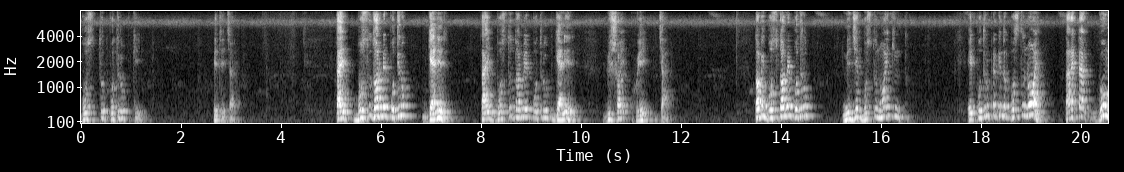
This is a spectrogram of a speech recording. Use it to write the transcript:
বস্তুর প্রতিরূপকে পেতে চায়। তাই বস্তু ধর্মের প্রতিরূপ জ্ঞানের তাই বস্তু ধর্মের প্রতিরূপ জ্ঞানের বিষয় হয়ে যায়। তবে বস্তু ধর্মের প্রতিরূপ নিজে বস্তু নয় কিন্তু, এই প্রতিরূপটা কিন্তু বস্তু নয়, তার একটা গুণ,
